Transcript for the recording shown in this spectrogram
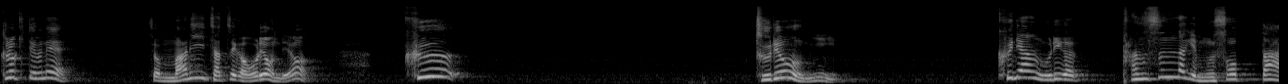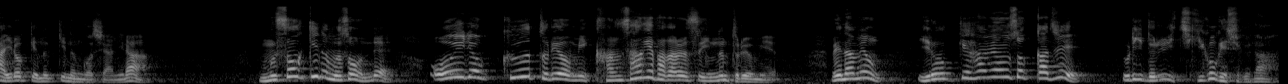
그렇기 때문에 좀 말이 자체가 어려운데요. 그 두려움이 그냥 우리가 단순하게 무섭다 이렇게 느끼는 것이 아니라 무섭기는 무서운데 오히려 그 두려움이 감사하게 받아들일 수 있는 두려움이에요. 왜냐하면 이렇게 하면서까지 우리들이 지키고 계시구나.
